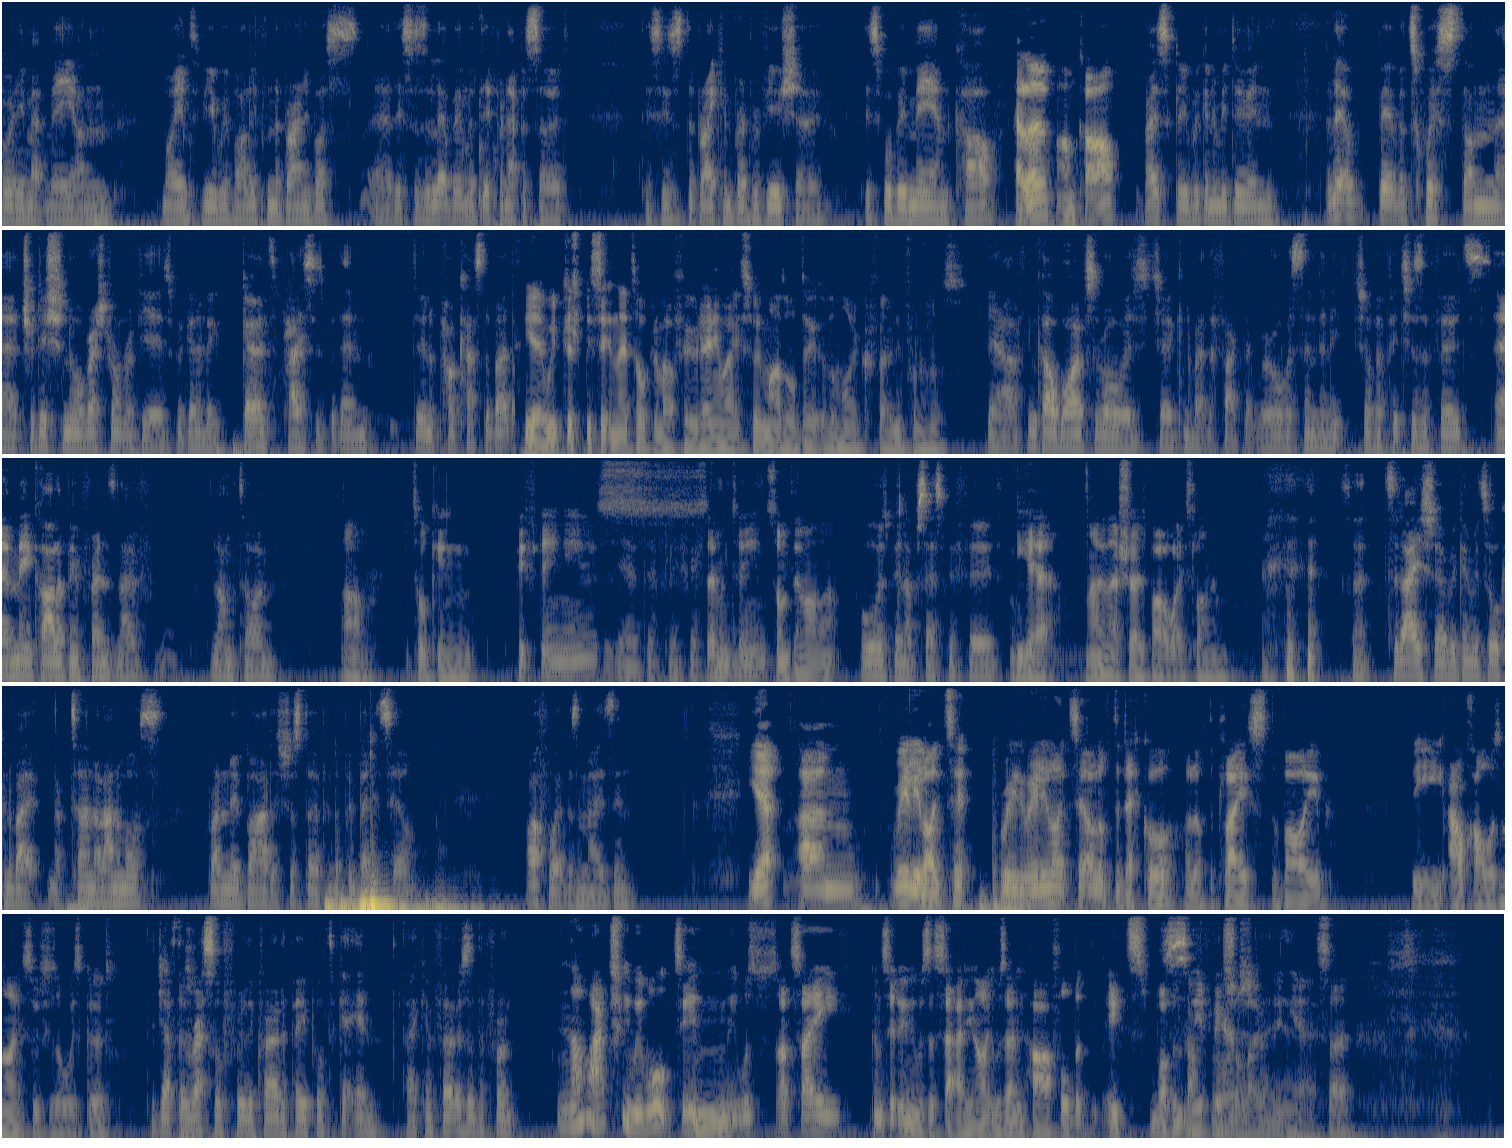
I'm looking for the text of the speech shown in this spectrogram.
I'm Liam. You've already met me on my interview with Ollie from the Brownie Bus. Uh, this is a little bit of a different episode. This is the Breaking Bread review show. This will be me and Carl. Hello, I'm Carl. Basically, we're going to be doing a little bit of a twist on uh, traditional restaurant reviews. We're going to be going to places, but then doing a podcast about them. Yeah, we'd just be sitting there talking about food anyway, so we might as well do it with a microphone in front of us. Yeah, I think our wives are always joking about the fact that we're always sending each other pictures of foods. Uh, me and Carl have been friends now for a long time. Oh, we're talking 15 years? Yeah, definitely 15 17, something like that. Always been obsessed with food. Yeah, I think that shows by our waistline. so today's show we're going to be talking about Nocturnal Animals, brand new bar that's just opened up in Bennett Hill. I thought it was amazing. Yeah, um, really liked it. Really, really liked it. I loved the decor. I loved the place, the vibe. The alcohol was nice, which is always good. Did you have to wrestle through the crowd of people to get in, taking photos of the front? No, actually, we walked in. It was, I'd say, considering it was a Saturday night, it was only half full, but it wasn't Soft the official opening. yeah. Yeah, so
